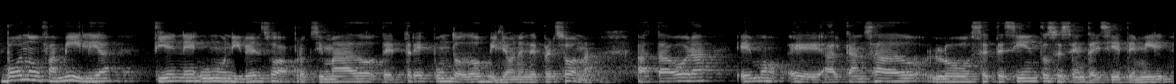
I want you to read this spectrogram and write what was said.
bono familia tiene un universo aproximado de 3.2 millones de personas. Hasta ahora hemos eh, alcanzado los 767 mil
